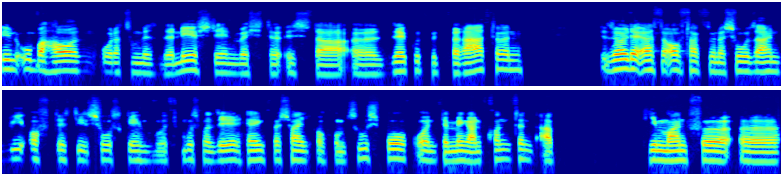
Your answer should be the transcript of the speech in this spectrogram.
in Oberhausen oder zumindest in der Nähe stehen möchte, ist da äh, sehr gut mit beraten soll der erste Auftakt so einer Show sein. Wie oft es diese Shows geben wird, muss man sehen. Hängt wahrscheinlich auch vom Zuspruch und der Menge an Content ab, die man für äh,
